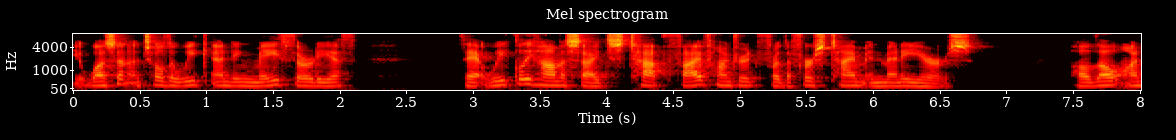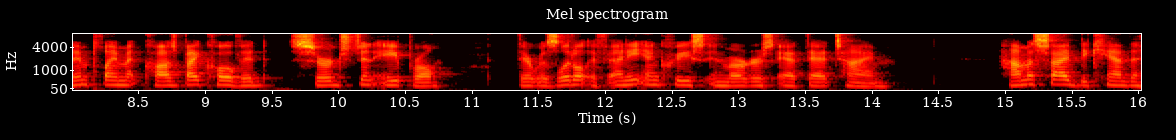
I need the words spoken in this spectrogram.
it wasn't until the week ending May 30th that weekly homicides topped 500 for the first time in many years. Although unemployment caused by COVID surged in April, there was little, if any, increase in murders at that time. Homicide began the,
